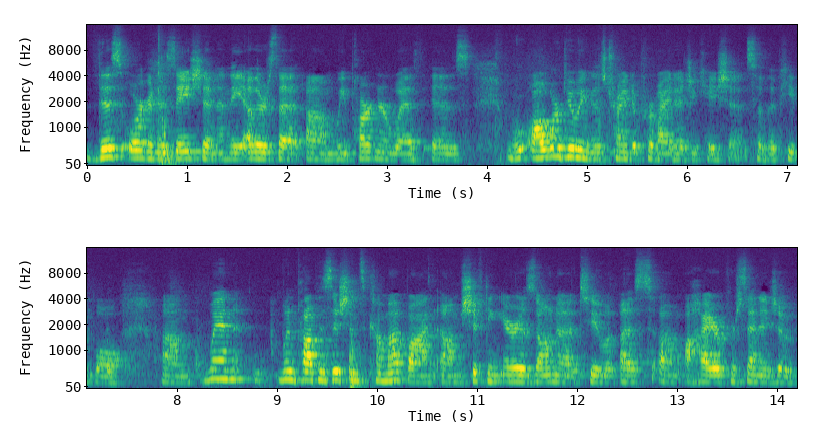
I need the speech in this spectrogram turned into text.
this organization and the others that um, we partner with is all we're doing is trying to provide education so that people um, when when propositions come up on um, shifting Arizona to us um, a higher percentage of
